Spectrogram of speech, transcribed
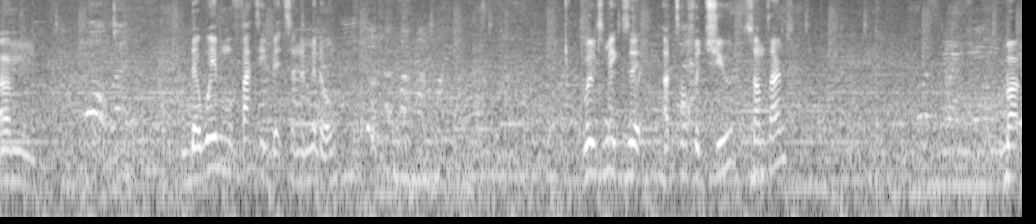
Um, there are way more fatty bits in the middle, which makes it a tougher chew sometimes. But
